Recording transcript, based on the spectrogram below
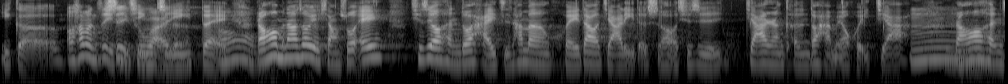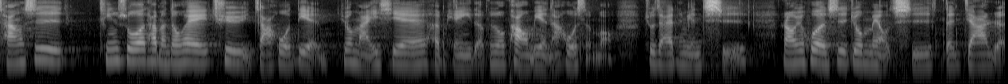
一个哦，他们自己事情之一，对。然后我们那时候也想说，哎，其实有很多孩子他们回到家里的时候，其实家人可能都还没有回家，嗯，然后很尝试。听说他们都会去杂货店，就买一些很便宜的，比如说泡面啊或什么，就在那边吃。然后又或者是就没有吃，等家人。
